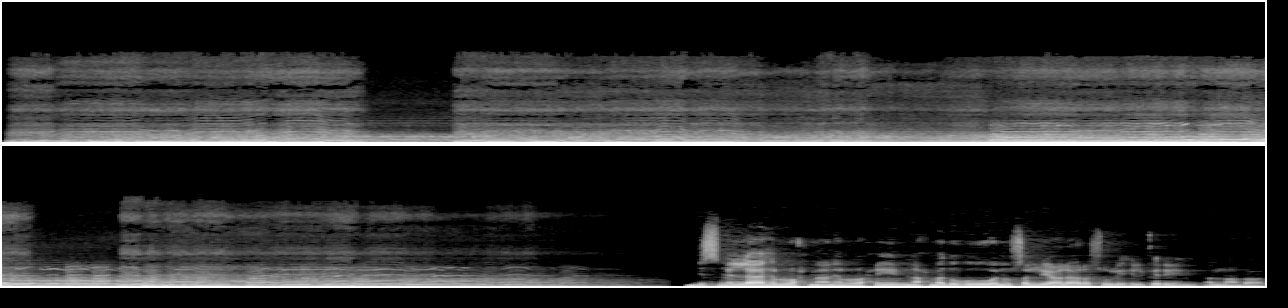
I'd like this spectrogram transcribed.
بسم الله الرحمن الرحيم نحمده ونصلي على رسوله الكريم اما بعد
